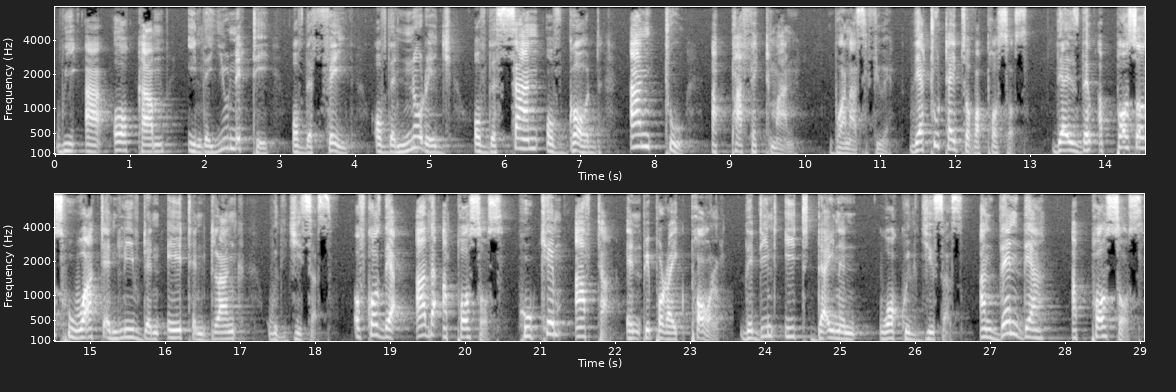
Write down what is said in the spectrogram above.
we are all come in the unity of the faith, of the knowledge of the Son of God, unto a perfect man. There are two types of apostles. There is the apostles who worked and lived and ate and drank with Jesus. Of course, there are other apostles who came after, and people like Paul. They didn't eat, dine, and walk with Jesus. And then there are apostles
